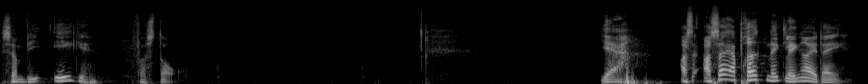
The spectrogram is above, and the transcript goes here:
som vi ikke forstår. Ja, og så, og så er prædiken ikke længere i dag.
